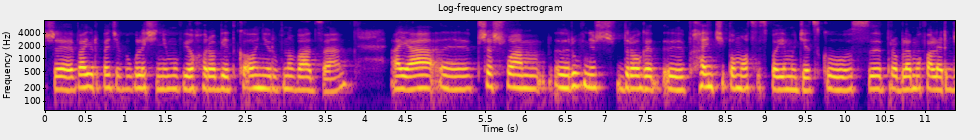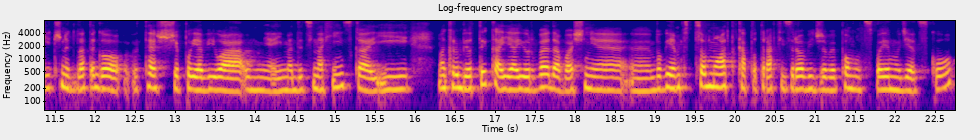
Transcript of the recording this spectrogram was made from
że w Ajurwedzie w ogóle się nie mówi o chorobie, tylko o nierównowadze. A ja y, przeszłam również drogę y, chęci pomocy swojemu dziecku z problemów alergicznych, dlatego też się pojawiła u mnie i medycyna chińska, i makrobiotyka, i ajurweda właśnie, y, bo wiem, co matka potrafi zrobić, żeby pomóc swojemu dziecku.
